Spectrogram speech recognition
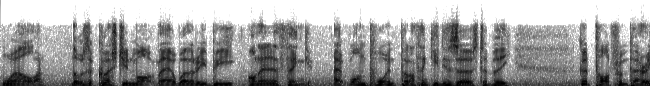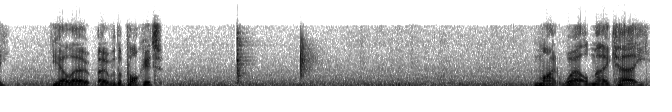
Well, One. there was a question mark there whether he'd be on anything at one point, but I think he deserves to be. Good pot from Perry. Yellow over the pocket. Might well make hay.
